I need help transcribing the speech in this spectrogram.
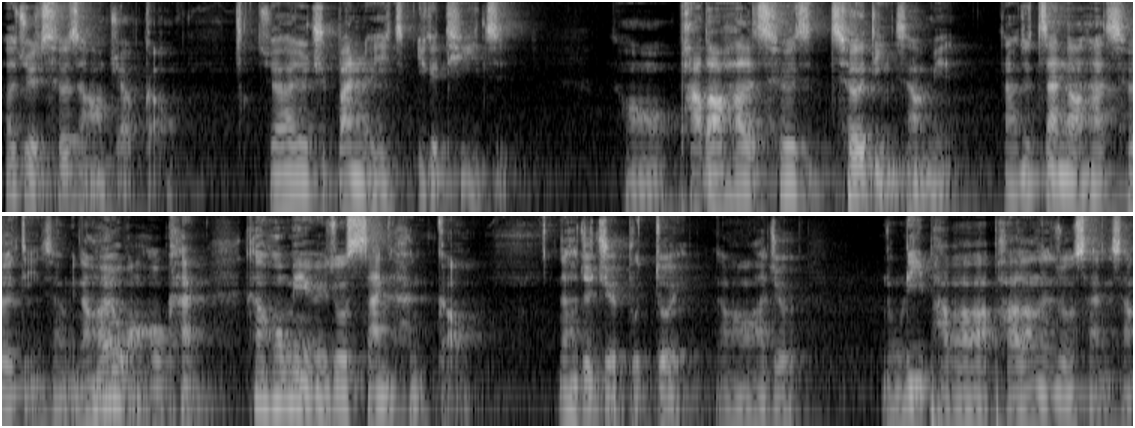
他觉得车子好像比较高，所以他就去搬了一一个梯子，然后爬到他的车子车顶上面，然后就站到他车顶上面，然后又往后看，看后面有一座山很高，然后就觉得不对，然后他就努力爬爬爬爬到那座山上，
